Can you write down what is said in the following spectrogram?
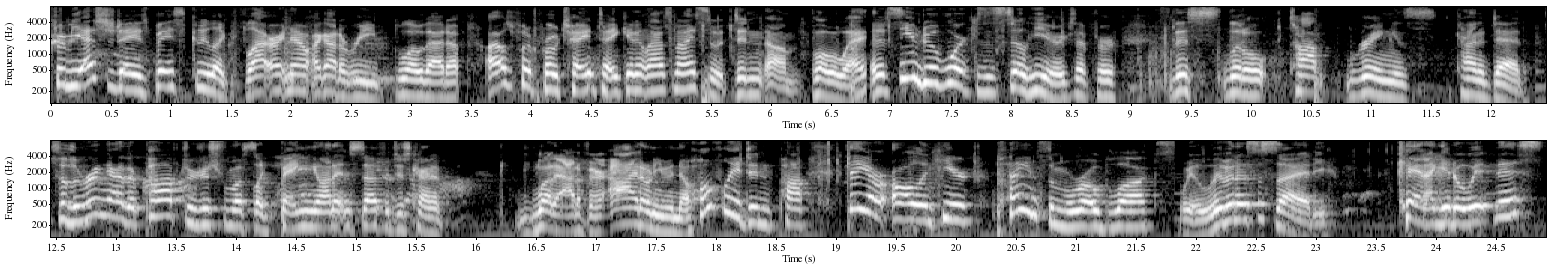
from yesterday is basically like flat right now. I gotta re-blow that up. I also put a propane tank in it last night so it didn't um, blow away. And it seemed to have worked because it's still here except for this little top ring is kind of dead. So the ring either popped or just from us like banging on it and stuff, it just kind of let out of there. I don't even know. Hopefully it didn't pop. They are all in here playing some Roblox. We live in a society. Can I get a witness?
